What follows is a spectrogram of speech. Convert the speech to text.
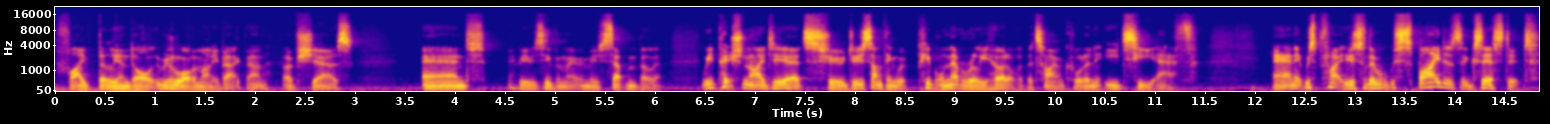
$5 billion. It was a lot of money back then of shares. And maybe it was even maybe 7 billion. We pitched an idea to do something that people never really heard of at the time called an ETF. And it was so the spiders existed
